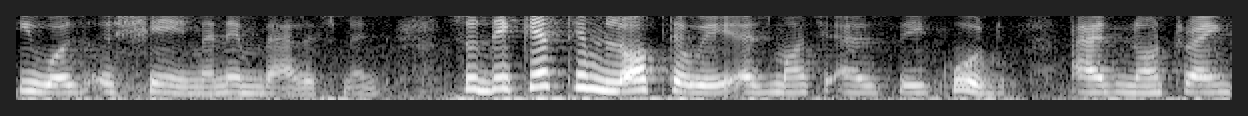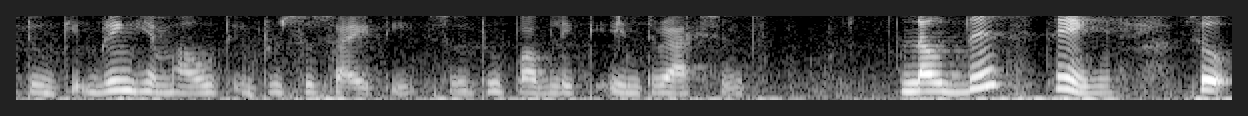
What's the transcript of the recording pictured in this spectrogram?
he was a shame and embarrassment so they kept him locked away as much as they could and not trying to bring him out into society so to public interactions now this thing so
